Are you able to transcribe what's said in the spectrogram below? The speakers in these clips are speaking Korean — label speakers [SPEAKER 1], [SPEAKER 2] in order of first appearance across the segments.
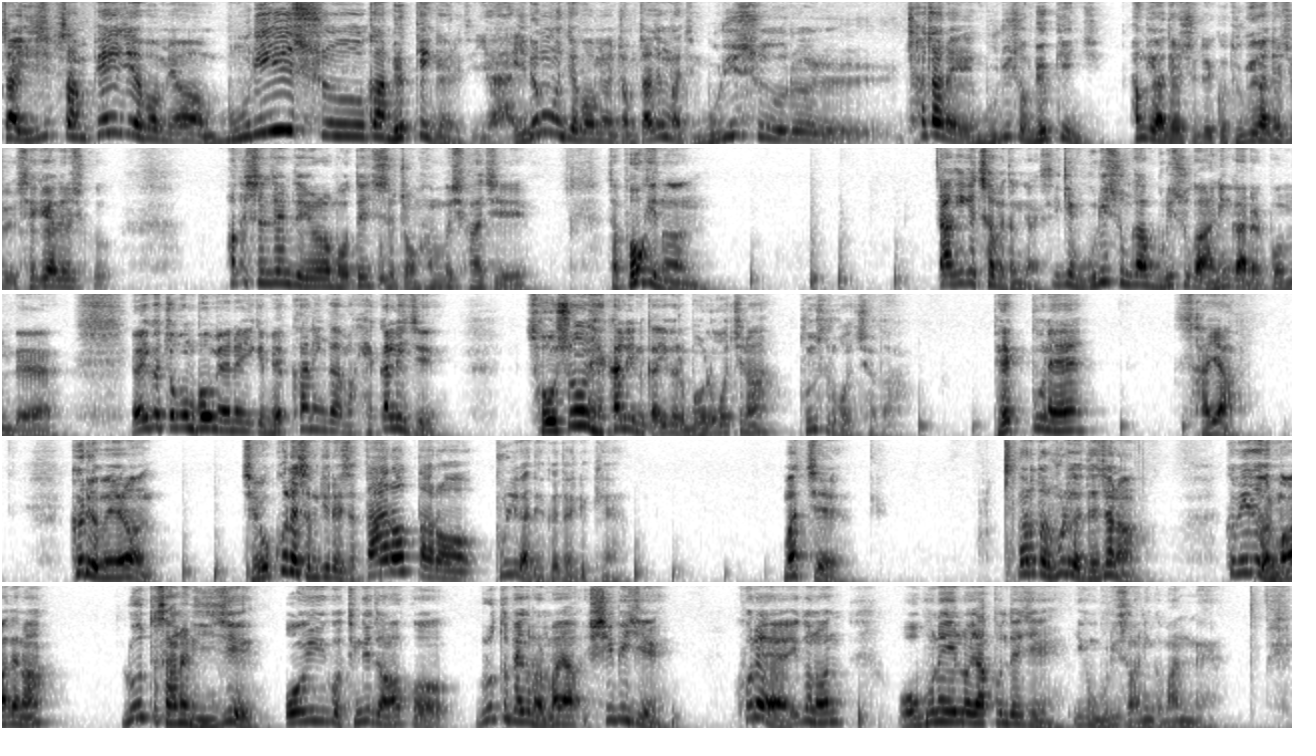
[SPEAKER 1] 자, 23페이지에 보면 무리수가 몇 개인가 이러지. 야, 이런 문제 보면 좀 짜증나지. 무리수를 찾아라. 무리수가 몇 개인지. 한 개가 될 수도 있고, 두 개가 될 수도 있고, 세 개가 될 수도 있고. 학교 선생님들 이런 못된 짓을 좀 한 번씩 하지. 자, 보기는 딱 이게 처음에 등장했어. 이게 무리수인가 무리수가 아닌가를 보는데, 야, 이거 조금 보면은 이게 몇 칸인가 막 헷갈리지. 소수는 헷갈리니까 이걸 뭘로 고치나? 분수로 고쳐봐. 100분의 4야. 그러면은 제곱근의 성질에서 따로따로 분리가 되거든, 이렇게. 맞지? 따로따로 분리가 되잖아. 그럼 이게 얼마가 되나? 루트 4는 2지. 어이구, 튕겨져 갖고 루트 100은 얼마야? 10이지. 그래, 이거는 5분의 1로 약분되지. 이건 무리수 아닌 거 맞네.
